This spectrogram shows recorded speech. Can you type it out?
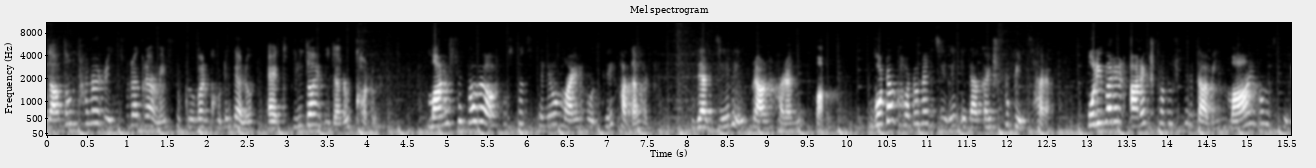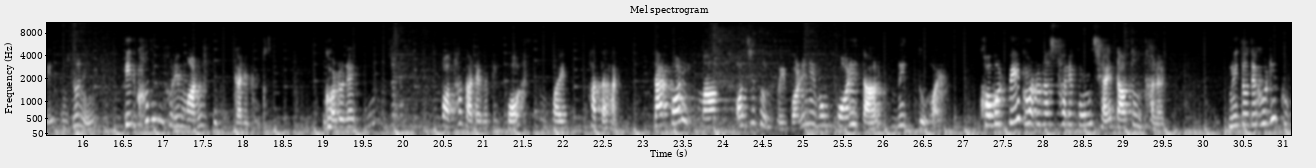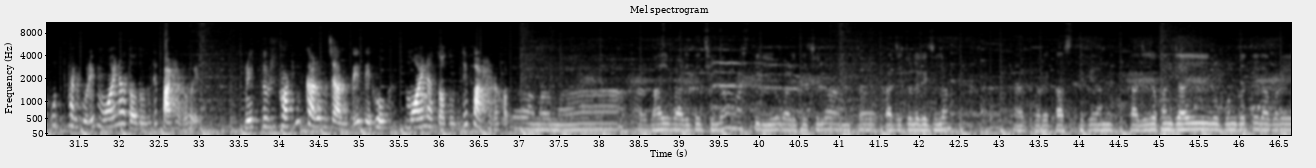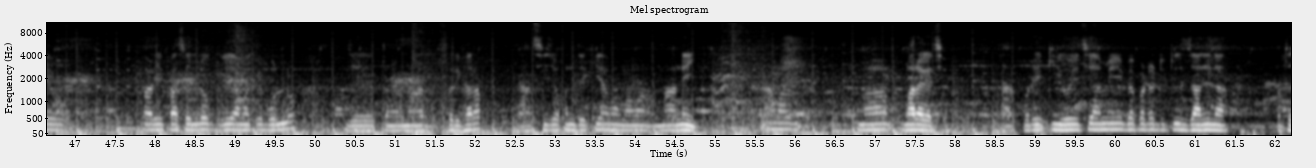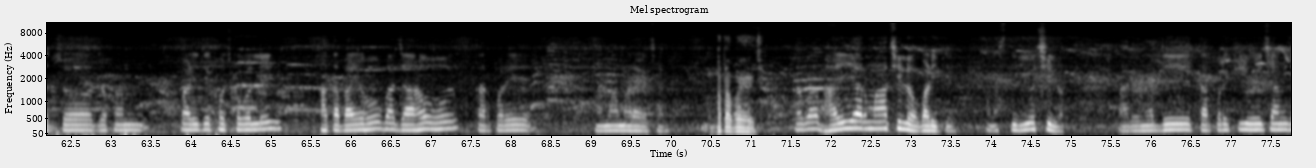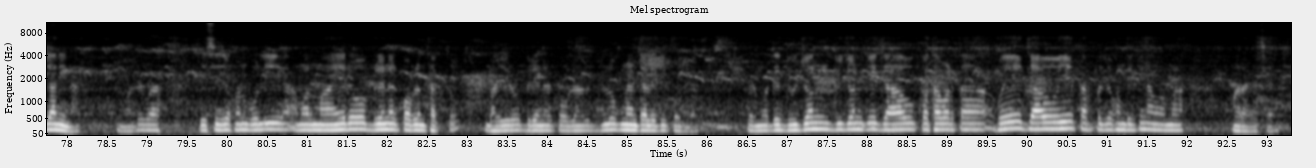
দাতন থানার রেঞ্চুরা গ্রামে শুক্রবার ঘটে গেল এক হৃদয় বিদারক ঘটনা। মানসিকভাবে অসুস্থ ছেলে ও মায়ের মধ্যে হাতাহাতি, যার জেরে প্রাণ হারালেন মা। গোটা ঘটনার জেরে এলাকায় শোকের ছায়া। পরিবারের আরেক সদস্যের দাবি, মা এবং ছেলে দুজনেই দীর্ঘদিন ধরে মানসিক বিকারে ভুগছে ঘটনার পর দুজনে কথা কাটাকাটির পর শুরু হয় হাতাহাতি। তারপরে মা অচেতন হয়ে পড়েন এবং পরে তার মৃত্যু হয়। খবর পেয়ে ঘটনাস্থলে পৌঁছায় দাতুন থানার মৃতদেহটি উদ্ধার করে ময়না তদন্তে পাঠানো হয়েছে। মৃত্যুর সঠিক কারণ জানতে দেহ ময়না তদন্তে পাঠানো হবে। আমার মা আর ভাই বাড়িতে ছিল, আমার স্ত্রীও বাড়িতে ছিল, আমি তো কাজে চলে গেছিলাম। তারপরে কাজ থেকে আমি কাজে যখন যাই রোপণ করতে, তারপরে বাড়ির পাশের লোক গিয়ে আমাকে বলল যে, তোমার মার শরীর খারাপ? আসি যখন দেখি আমার মামা, মা নেই। আমার মা মারা গেছে। তারপরে কি হয়েছে আমি ব্যাপারটা ডিটেলস জানি না। অথচ যখন বাড়িতে খোঁজ খবর নেই হাতা পায়ে হোক বা যা হোক হোক তারপরে মা মারা গেছে আর হাতা পায়ে হয়েছে? তারপর ভাই আর মা ছিল বাড়িতে আমার স্ত্রীও ছিল। আর এর মধ্যে তারপরে কি হয়েছে আমি জানি না। আমাদের বা এসে যখন বলি আমার মায়েরও ব্রেনের প্রবলেম থাকতো ভাইয়েরও ব্রেনের প্রবলেম লোক মেন্টালিটি প্রবলেম এর মধ্যে দুজন, দুজনকে যাও, কথাবার্তা হয়ে, যাও, হয়ে তারপর যখন দেখি না, আমার মা মারা গেছে আর কি।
